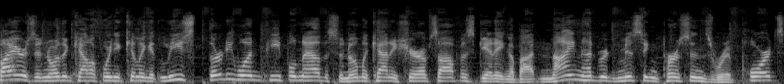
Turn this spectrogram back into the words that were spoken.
Fires in Northern California killing at least 31 people now. The Sonoma County Sheriff's Office getting about 900 missing persons reports,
